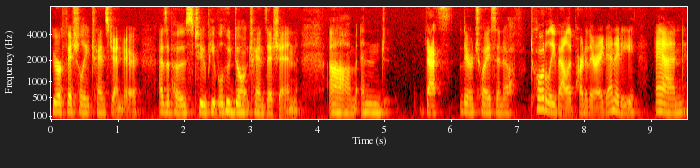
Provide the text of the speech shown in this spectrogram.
you're officially transgender, as opposed to people who don't transition. Um, and that's their choice and a totally valid part of their identity, and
